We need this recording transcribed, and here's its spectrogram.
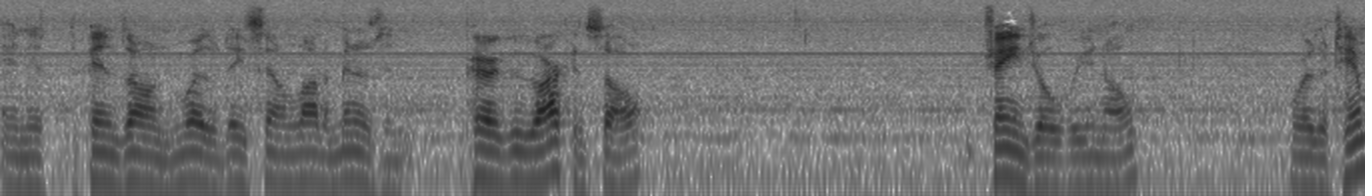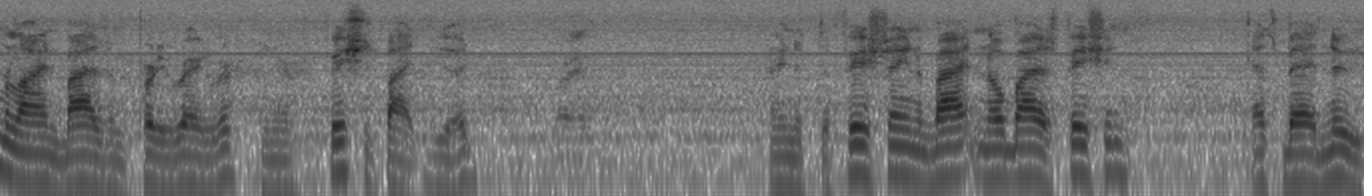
And it depends on whether they sell a lot of minnows in Paragould, Arkansas. Changeover, you know, where the timberline buys them pretty regular and their fish is biting good. Right. And if the fish ain't biting, nobody's fishing, that's bad news.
